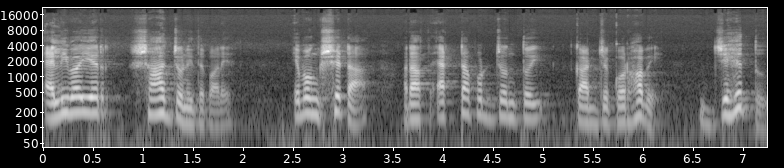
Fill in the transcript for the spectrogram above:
অ্যালিবাইয়ের সাহায্য নিতে পারে এবং সেটা রাত একটা পর্যন্তই কার্যকর হবে। যেহেতু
